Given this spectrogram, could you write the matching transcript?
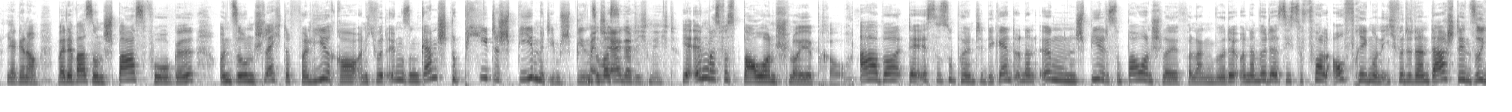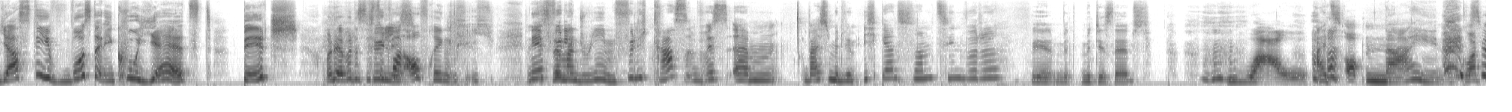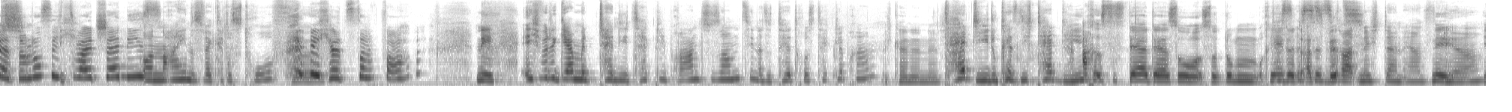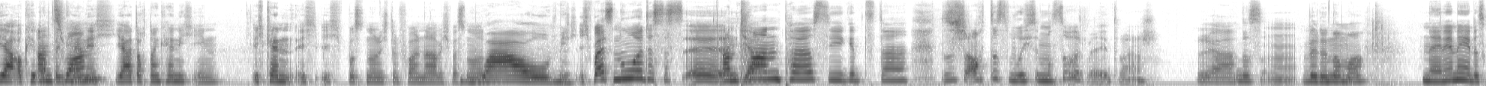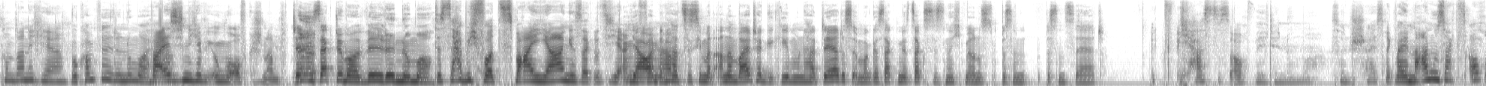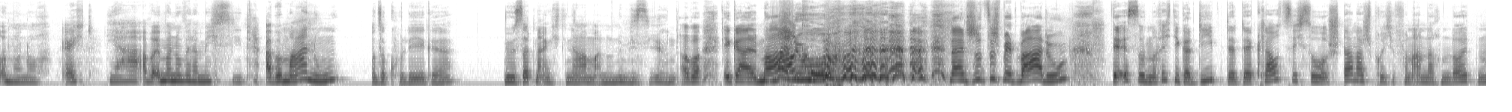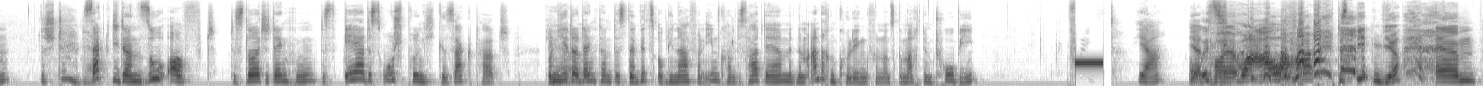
Ja genau, weil der war so ein Spaßvogel und so ein schlechter Verlierer und ich würde irgend so ein ganz stupides Spiel mit ihm spielen. Mensch, sowas, ärger dich nicht. ja, irgendwas, was Bauernschleue braucht. Aber der ist so super intelligent und dann irgendein Spiel, das so Bauernschleue verlangen würde. Und dann würde er sich so voll aufregen und ich würde dann dastehen, so, ja, Steve, wo ist dein IQ jetzt, Bitch? Und er würde sich Fühl so voll ich. aufregen. Ich, ich, Nee, das wäre mein Dream. Fühle ich krass. Weißt, ähm, weißt du, mit wem ich gern zusammenziehen würde? Wie, Mit, mit dir selbst. Wow. Als ob, nein. Oh Gott. Das wäre so lustig, zwei Jennys. Oh nein, das wäre Katastrophe. ich hätte super. nee, ich würde gern mit Teddy Teklebran zusammenziehen, also Tetros Teklebran. Ich kann ihn nicht. Teddy, du kennst nicht Teddy. Ach, ist es der, der so, so dumm redet das ist als jetzt Witz? gerade nicht dein Ernst. Nee, hier. ja, okay, doch, Antoine? kenne ich. Ja, doch, dann kenne ich ihn. Ich kenne, ich, ich wusste nur nicht den vollen Namen. Ich weiß nur. Wow. Ich, ich weiß nur, dass es. Äh, Antoine Percy gibt's da. Das ist auch das, wo ich immer so red, weißt Ja. ja. Das, mm, Wilde Nummer. nee, nee, nee, das kommt da nicht her. Wo kommt wilde Nummer her? Weiß ich nicht, habe ich irgendwo aufgeschnappt. Jenny sagt immer wilde Nummer. Das habe ich vor zwei Jahren gesagt, als ich hier Ja, angefangen und dann habe. hat es jemand anderem weitergegeben und hat der das immer gesagt und jetzt sagst du es nicht mehr und das ist ein bisschen, bisschen sad. Ich hasse das auch, wilde Nummer. So ein Scheißdreck. Weil Manu sagt es auch immer noch. Echt? Ja, aber immer nur, wenn er mich sieht. Aber Manu, unser Kollege, wir sollten eigentlich die Namen anonymisieren, aber egal, Manu. Nein, schon zu spät, Manu. Der ist so ein richtiger Dieb, der, der klaut sich so Standardsprüche von anderen Leuten, Das stimmt, ja. sagt die dann so oft, dass Leute denken, dass er das ursprünglich gesagt hat. Und Ja. jeder denkt dann, dass der Witz original von ihm kommt. Das hat er mit einem anderen Kollegen von uns gemacht, dem Tobi. Ja. Ja, Oh, toll. Wow. Das bieten wir. Ähm,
